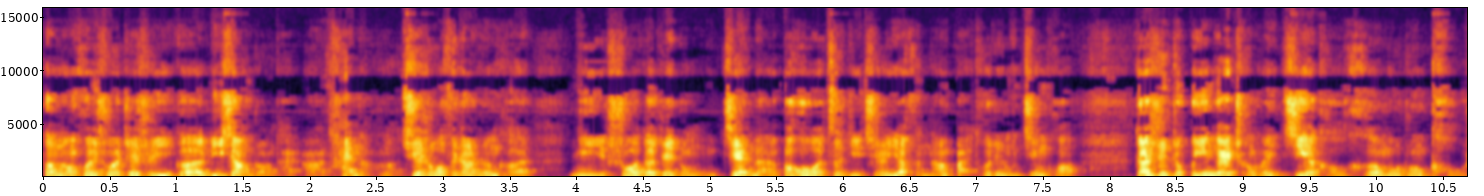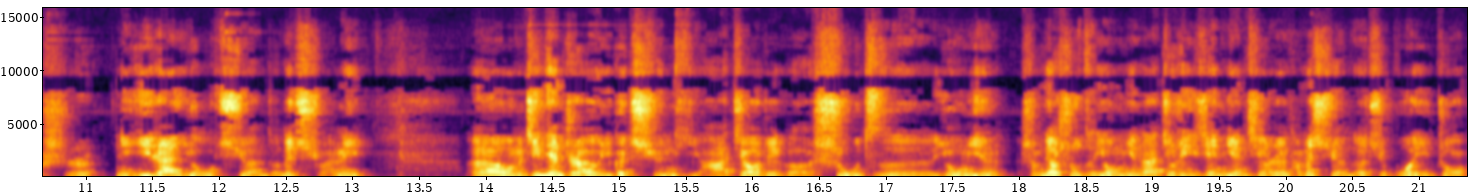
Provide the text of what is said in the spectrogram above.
可能会说这是一个理想状态啊，太难了。确实，我非常认可你说的这种艰难，包括我自己其实也很难摆脱这种境况。但是这不应该成为借口和某种口实，你依然有选择的权利。呃，我们今天知道有一个群体哈，叫这个数字游民。什么叫数字游民呢？就是一些年轻人，他们选择去过一种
